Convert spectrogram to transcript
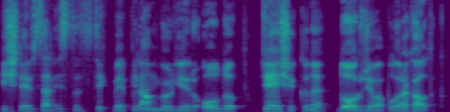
işlevsel istatistik ve plan bölgeleri oldu. C şıkkını doğru cevap olarak aldık.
